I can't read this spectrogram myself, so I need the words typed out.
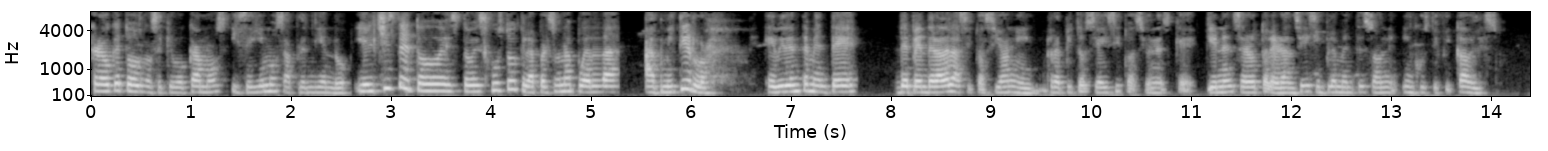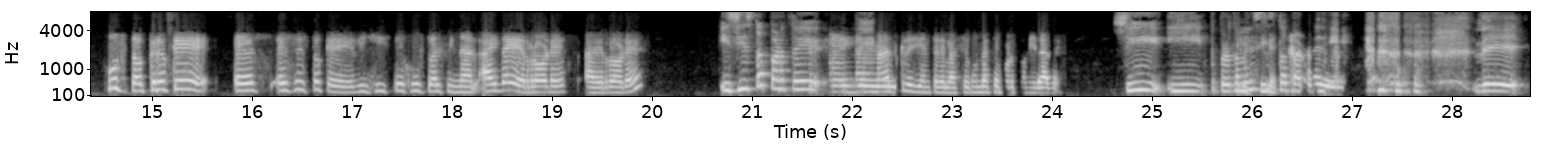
creo que todos nos equivocamos y seguimos aprendiendo. Y el chiste de todo esto es justo que la persona pueda admitirlo, evidentemente dependerá de la situación y repito, si hay situaciones que tienen cero tolerancia y simplemente son injustificables. Justo, creo que es, es esto que dijiste justo al final. Hay de errores a errores. Y si esta parte... de... más creyente de las segundas oportunidades. Sí, y pero también es esta parte de, de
